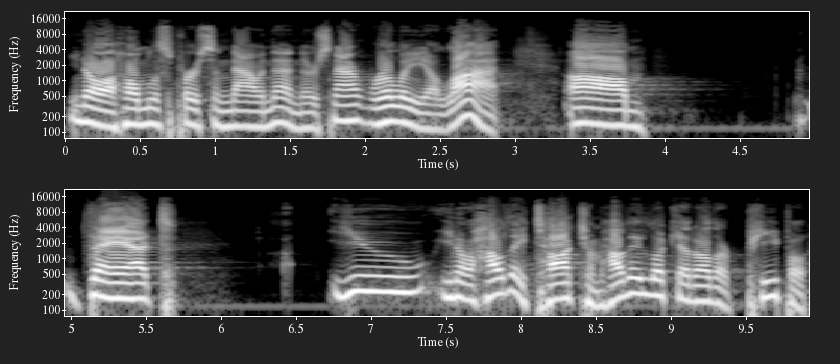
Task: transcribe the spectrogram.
you know, a homeless person now and then. There's not really a lot. Um, that you, you know, how they talk to them, how they look at other people,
